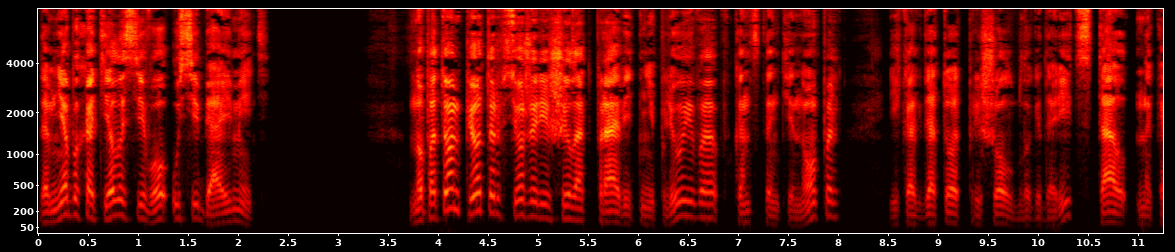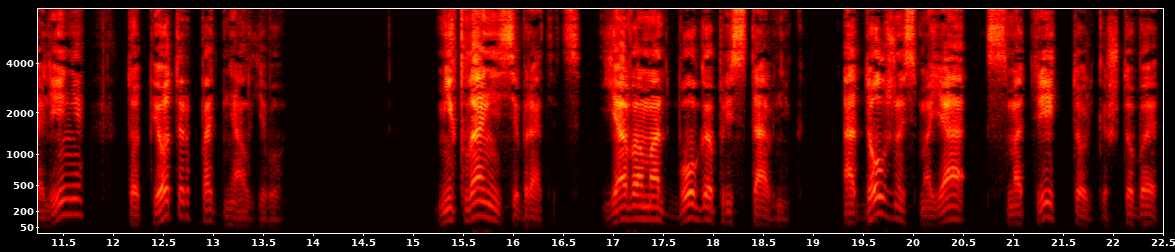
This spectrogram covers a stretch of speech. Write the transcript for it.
Да мне бы хотелось его у себя иметь. Но потом Петр все же решил отправить Неплюева в Константинополь, и когда тот пришел благодарить, стал на колени, то Петр поднял его. Не кланяйся, братец, я вам от Бога приставник, а должность моя смотреть только, чтобы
